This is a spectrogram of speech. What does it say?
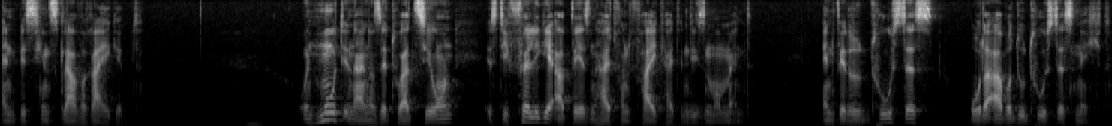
ein bisschen Sklaverei gibt. Und Mut in einer Situation ist die völlige Abwesenheit von Feigheit in diesem Moment. Entweder du tust es oder aber du tust es nicht.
